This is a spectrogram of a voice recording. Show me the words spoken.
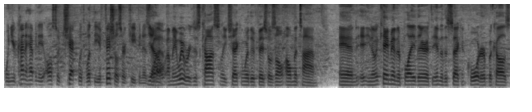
when you're kind of having to also check with what the officials are keeping as yeah, well. I mean, we were just constantly checking with the officials on, on the time. And, it, you know, it came into play there at the end of the second quarter because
